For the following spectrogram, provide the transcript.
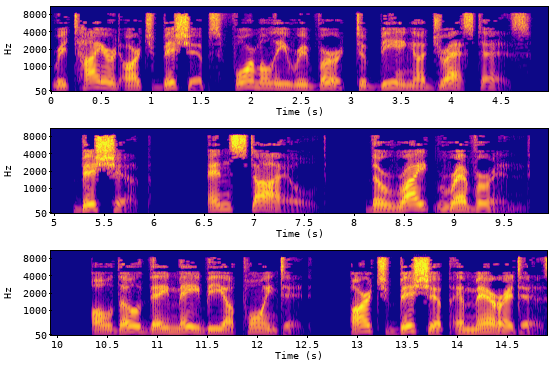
retired archbishops formally revert to being addressed as «bishop» and styled «the Right Reverend», although they may be appointed «archbishop emeritus»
